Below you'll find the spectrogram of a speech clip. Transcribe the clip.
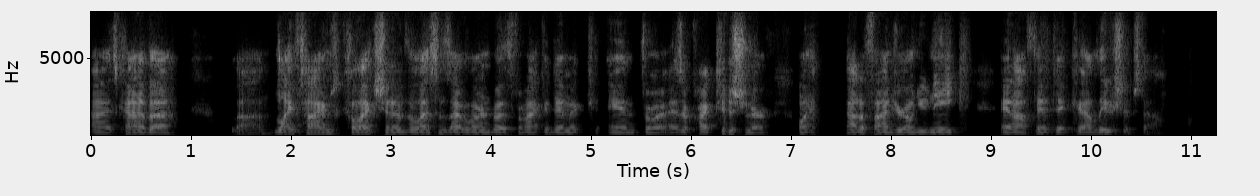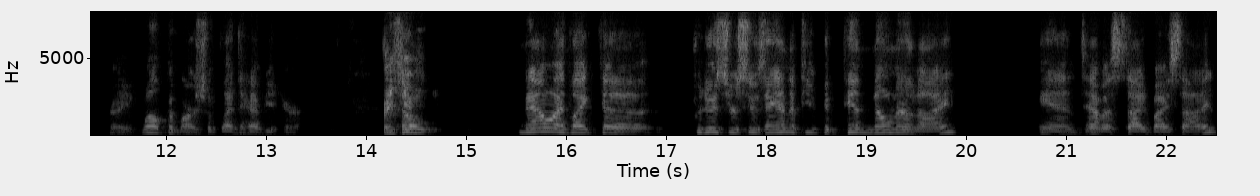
Uh, it's kind of a uh, lifetime's collection of the lessons I've learned both from academic and from as a practitioner on how to find your own unique and authentic uh, leadership style. Great. Welcome, Marshall. Glad to have you here. Thank so, you. Now I'd like producer Suzanne, if you could pin Nona and I and have us side by side.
